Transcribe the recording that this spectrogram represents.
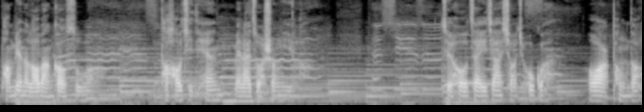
旁边的老板告诉我，他好几天没来做生意了。最后在一家小酒馆偶尔碰到，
